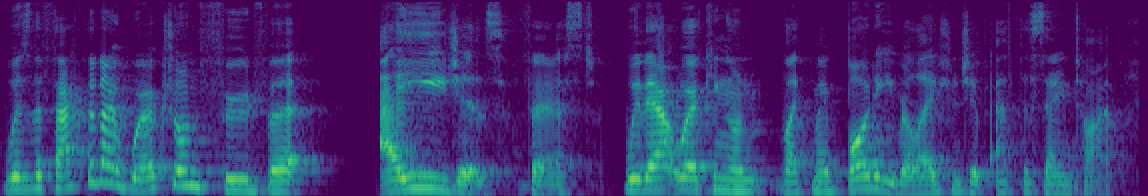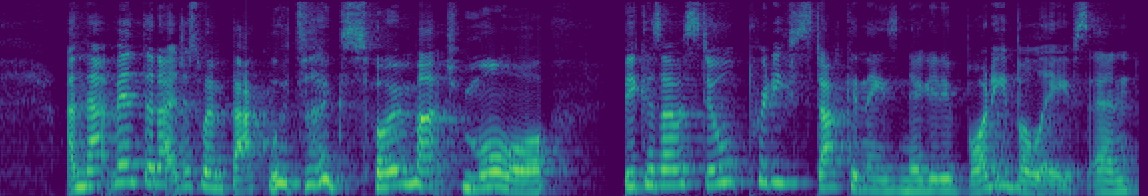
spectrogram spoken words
was the fact that I worked on food for ages first without working on like my body relationship at the same time. And that meant that I just went backwards like so much more because I was still pretty stuck in these negative body beliefs. And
